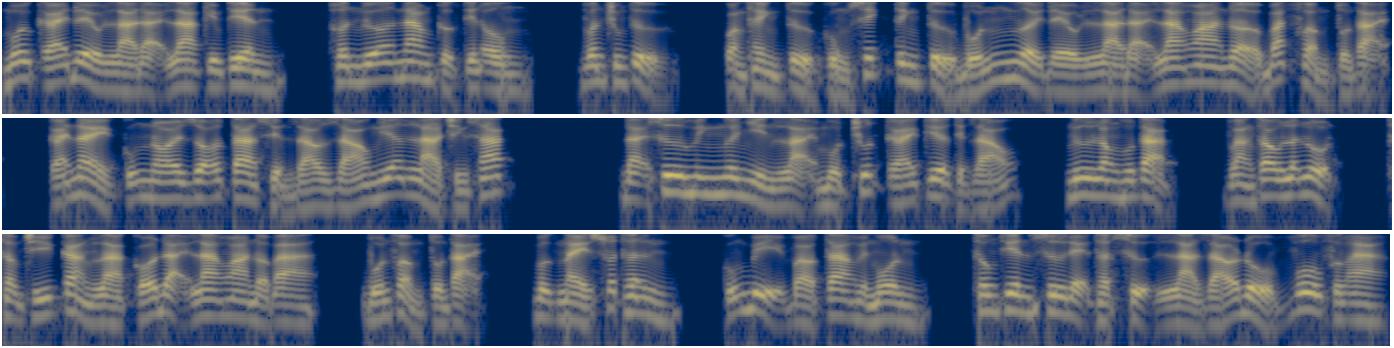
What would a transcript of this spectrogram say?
Mỗi cái đều là đại la kim tiên, hơn nữa nam cực tiên ông, vân trung tử, quảng thành tử cùng xích tinh tử bốn người đều là đại la hoa nở bát phẩm tồn tại, cái này cũng nói rõ ta xiển giáo giáo nghĩa là chính xác. Đại sư huynh, ngươi nhìn lại một chút cái kia tiệt giáo, ngư long hô tạp, vàng tao lẫn lộn, thậm chí càng là có đại la hoa nở ba, bốn phẩm tồn tại, bực này xuất thân, cũng bị vào ta huyền môn, thông thiên sư đệ thật sự là giáo đổ vô phương a.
